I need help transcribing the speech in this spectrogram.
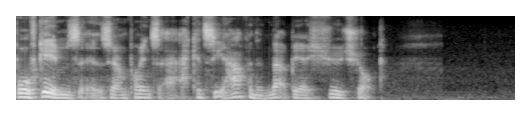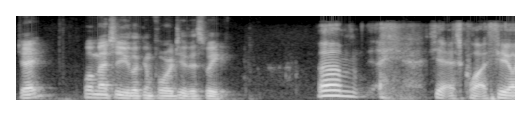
both games at certain points, I, I could see it happening. That'd be a huge shock. Jay, what match are you looking forward to this week? Um, yeah, it's quite a few.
